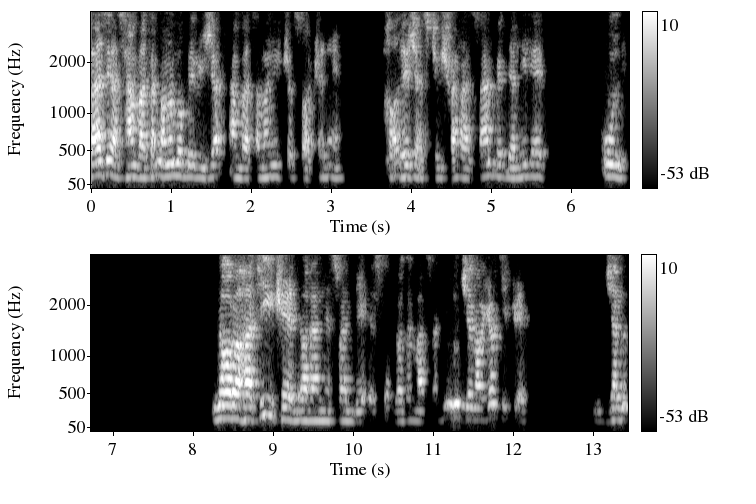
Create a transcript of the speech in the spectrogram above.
بعضی از هموطنان ما به ویژه هموطنانی که ساکن خارج از کشور هستن به دلیل اون ناراحتی که دارن نسبت به استبداد مذهبی اون جنایاتی که جن...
